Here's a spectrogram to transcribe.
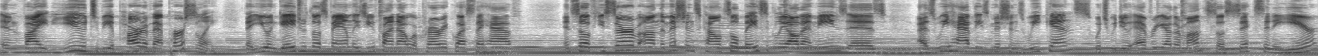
invite you to be a part of that personally, that you engage with those families, you find out what prayer requests they have. And so if you serve on the Missions Council, basically all that means is as we have these missions weekends, which we do every other month, so six in a year,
